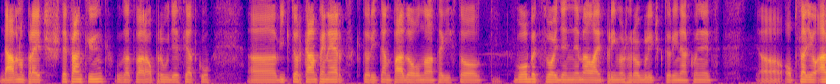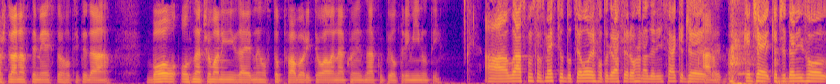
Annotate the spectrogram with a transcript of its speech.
dávno preč. Stefan Küng uzatváral prvú desiatku uh, Viktor Kampenerc, ktorý tam padol, no a takisto vôbec svoj deň nemal aj Primož Roglič, ktorý nakoniec obsadil až 12. miesto, hoci teda bol označovaný za jedného z top favoritov, ale nakoniec nakúpil 3 minúty. Ale aspoň sa zmestil do celovej fotografie Rohana Denisa, keďže, keďže, keďže Denis ho uh,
